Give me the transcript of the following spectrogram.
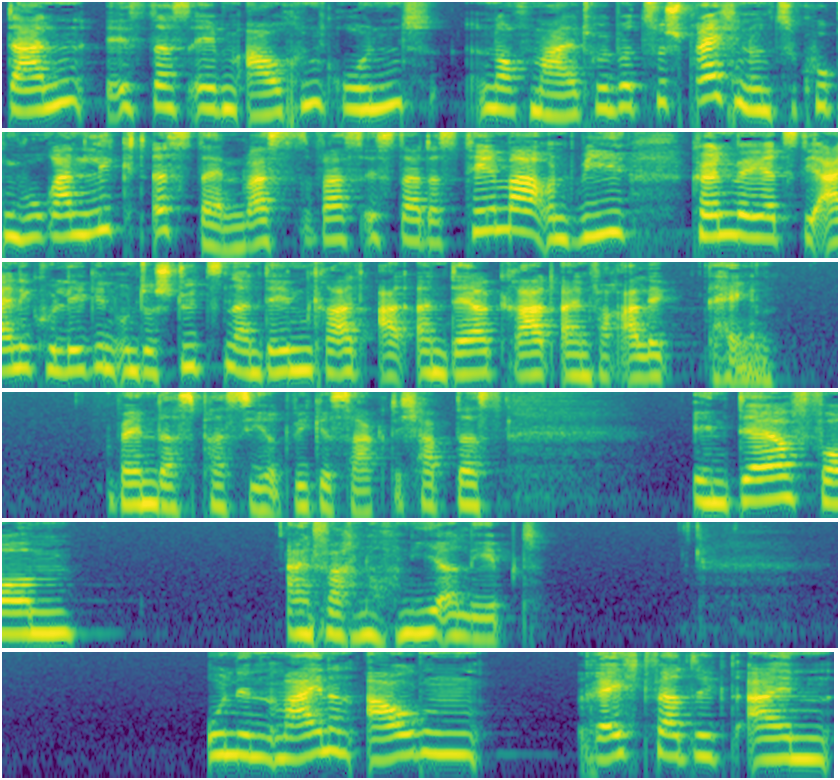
dann ist das eben auch ein Grund, nochmal drüber zu sprechen und zu gucken, woran liegt es denn? Was, was ist da das Thema und wie können wir jetzt die eine Kollegin unterstützen, an, denen grad, an der gerade einfach alle hängen? Wenn das passiert. Wie gesagt, ich habe das in der Form einfach noch nie erlebt. Und in meinen Augen rechtfertigt ein,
